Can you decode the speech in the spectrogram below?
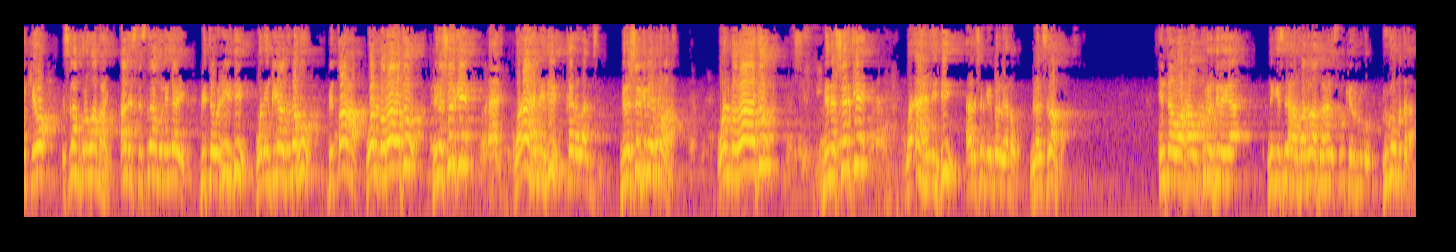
inkiro. Islaamkuna waa maxay? Alistislaamu lilahi bitawxiidi walinqiyaadu lahu biaaca waalbaraa'atu min ashirki wa ahlihi khayr allah muslim min ashirki miyay ku dhamaatay waalbaraa'atu min ashirki wa ahlihi ahlu shirki in beri laga noqdo min alislaamka intaa waxaa ku radinayaa ninkii sidii xarfaannimada doonaan isugu keen rugo rugo ma taqaan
